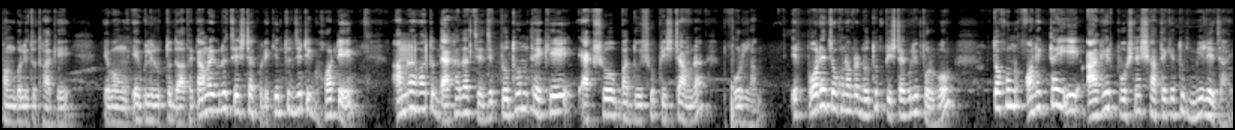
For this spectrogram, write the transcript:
সংবলিত থাকে। এবং এগুলির উত্তর দেওয়া থাকে। আমরা এগুলো চেষ্টা করি, কিন্তু যেটি ঘটে, আমরা হয়তো দেখা যাচ্ছে যে প্রথম থেকে একশো বা দুইশো পৃষ্ঠা আমরা পড়লাম। এরপরে যখন আমরা নতুন পৃষ্ঠাগুলি পড়ব, তখন অনেকটাই এই আগের প্রশ্নের সাথে কিন্তু মিলে যায়।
